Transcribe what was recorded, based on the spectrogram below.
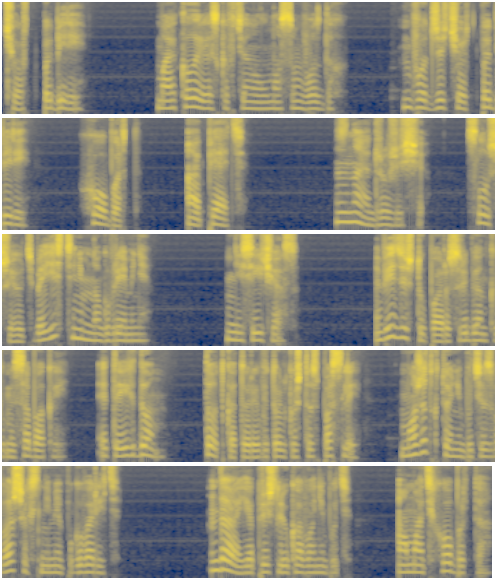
«Чёрт побери». Майкл резко втянул носом воздух. «Вот же чёрт побери. Хобарт. Опять». «Знаю, дружище. Слушай, у тебя есть немного времени?» «Не сейчас. Видишь ту пару с ребёнком и собакой? Это их дом. Тот, который вы только что спасли. Может кто-нибудь из ваших с ними поговорить?» «Да, я пришлю кого-нибудь. А мать Хобарта?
